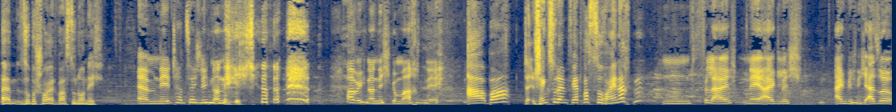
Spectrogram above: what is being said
Ähm, so bescheuert warst du noch nicht? Ähm, nee, tatsächlich noch nicht. habe ich noch nicht gemacht, nee. Aber schenkst du deinem Pferd was zu Weihnachten? Hm, vielleicht, nee, eigentlich, eigentlich nicht. Also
